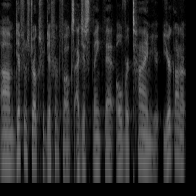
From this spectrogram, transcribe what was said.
Um, different strokes for different folks. I just think that over time, you're you're gonna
